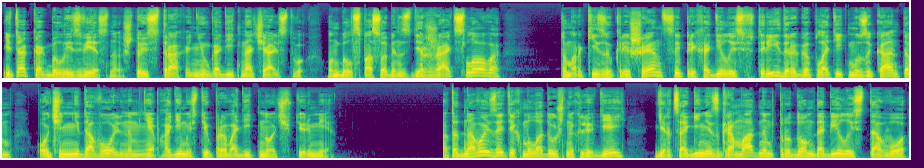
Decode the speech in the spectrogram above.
И так как было известно, что из страха не угодить начальству он был способен сдержать слово, то маркизу Крешенцы приходилось втридорого платить музыкантам, очень недовольным необходимостью проводить ночь в тюрьме. От одного из этих малодушных людей герцогиня с громадным трудом добилась того,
